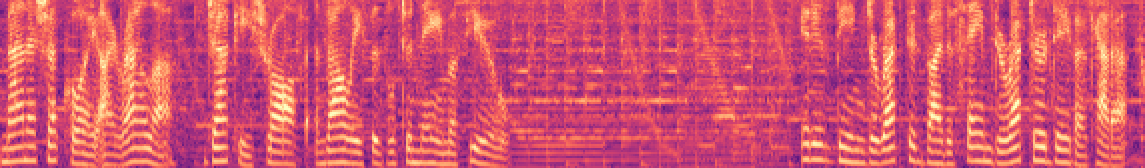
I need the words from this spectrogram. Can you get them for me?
Manisha Koirala, Jackie Shroff and Ali Fazal to name a few. It is being directed by the same director Deva Katta.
